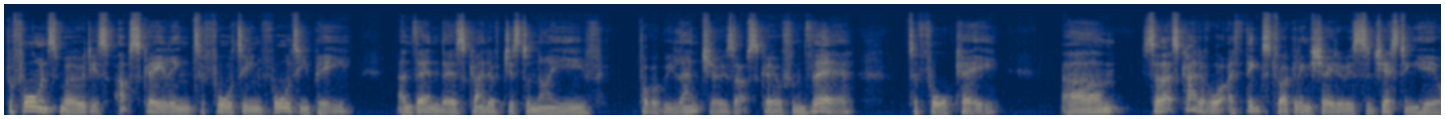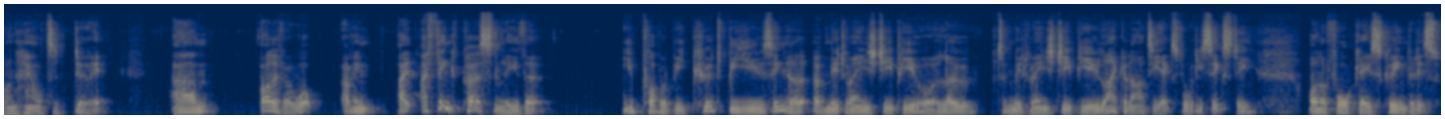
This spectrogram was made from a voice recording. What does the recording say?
Performance mode is upscaling to 1440p. And then there's kind of just a naive, probably Lanczos upscale from there to 4K. Um, so that's kind of what I think Struggling Shader is suggesting here on how to do it. Um, Oliver, what I mean, I, I think personally that you probably could be using a, a mid-range GPU or a low to mid-range GPU like an RTX 4060 on a 4K screen, but it's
